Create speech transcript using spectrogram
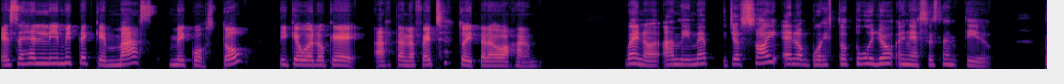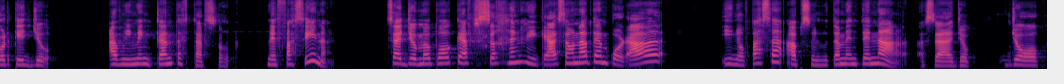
Ese es el límite que más me costó y que bueno que hasta la fecha estoy trabajando. Bueno, a mí me, yo soy el opuesto tuyo en ese sentido, porque yo, a mí me encanta estar sola, me fascina. O sea, yo me puedo quedar sola en mi casa una temporada y no pasa absolutamente nada. O sea, yo, yo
